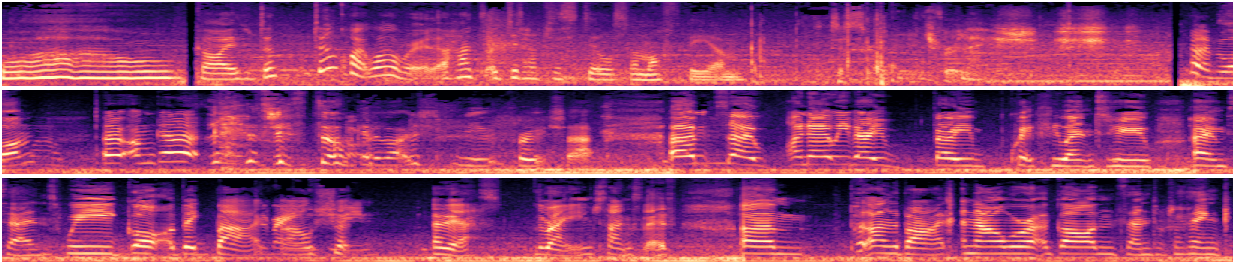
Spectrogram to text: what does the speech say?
Wow. Guys, we've done, done quite well really. I had, I did have to steal some off the um, display tree. Hello everyone. So I'm gonna let's just talking about Shoot Fruit Shack. Um, so I know we very very quickly went to HomeSense. We got a big bag. The range, I'll show- you mean? Oh yes, the range. Thanks, Liv. Um, put that in the bag, and now we're at a garden centre, which I think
